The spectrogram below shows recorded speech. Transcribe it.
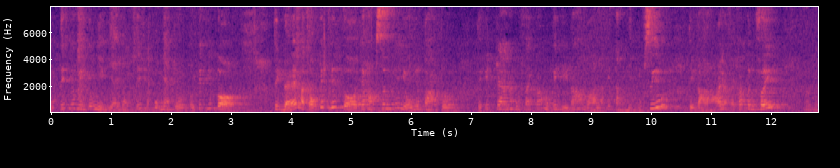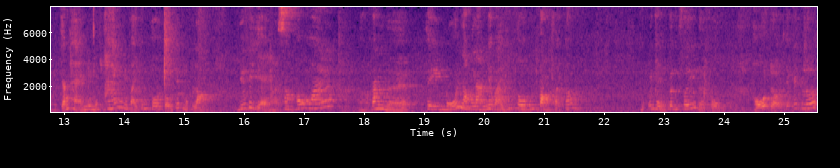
một tiết giáo viên chủ nhiệm dạy và một tiết là của nhà trường tổ chức dưới cờ. Thì để mà tổ chức dưới cờ cho học sinh ví dụ như toàn trường, thì ít ra nó cũng phải có một cái gì đó gọi là cái tầm nhìn một xíu. Thì đòi hỏi là phải có kinh phí. Chẳng hạn như một tháng như vậy chúng tôi tổ chức một lần. Dưới cái dạng là sân khấu hóa ờ, văn nghệ, thì mỗi lần làm như vậy chúng tôi cũng cần phải có một cái nguồn kinh phí để phụ hỗ trợ cho các lớp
